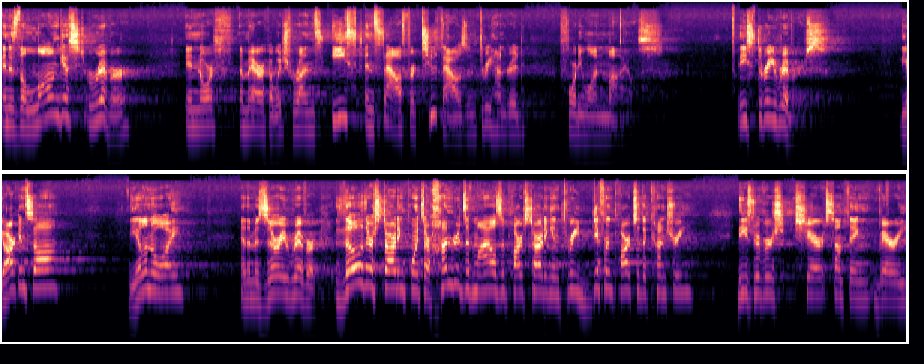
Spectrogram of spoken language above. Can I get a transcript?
and is the longest river in North America, which runs east and south for 2,341 miles. These three rivers the Arkansas, the Illinois, and the Missouri River, though their starting points are hundreds of miles apart, starting in three different parts of the country, these rivers share something very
